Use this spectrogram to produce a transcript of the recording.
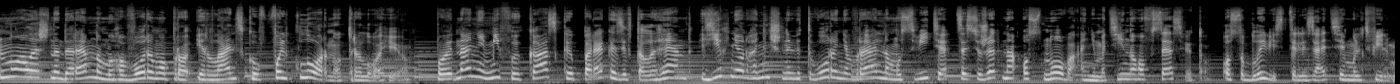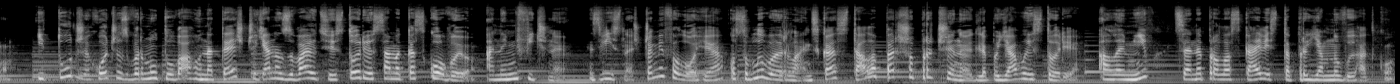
Ну але ж не даремно ми говоримо про ірландську фольклорну трилогію. Поєднання міфу і казки, переказів та легенд, їхнє органічне відтворення в реальному світі це сюжетна основа анімаційного всесвіту, особливість стилізації мультфільму. І тут же хочу звернути увагу на те, що я називаю цю історію саме казковою, а не міфічною. Звісно, що міфологія, особливо ірландська, стала першопричиною для появи історії, але міф це не про ласкавість та приємну вигадку.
